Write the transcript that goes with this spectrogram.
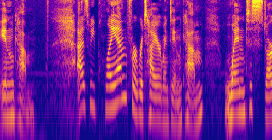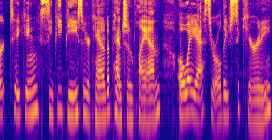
income. As we plan for retirement income, when to start taking CPP, so your Canada Pension Plan, OAS, your old age security,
